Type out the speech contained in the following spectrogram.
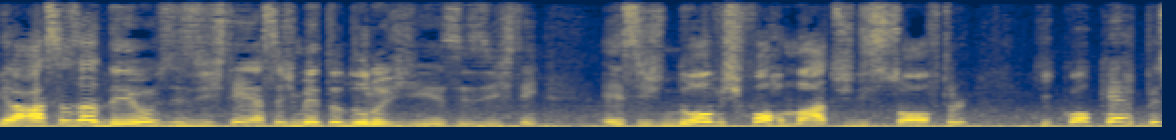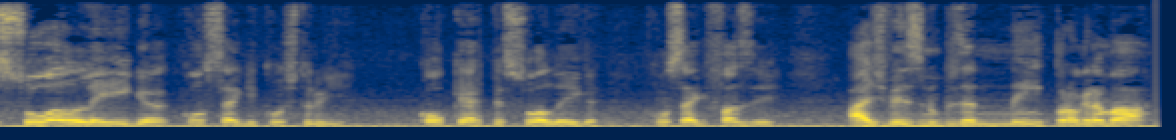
Graças a Deus existem essas metodologias, existem esses novos formatos de software que qualquer pessoa leiga consegue construir. Qualquer pessoa leiga consegue fazer. Às vezes não precisa nem programar.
